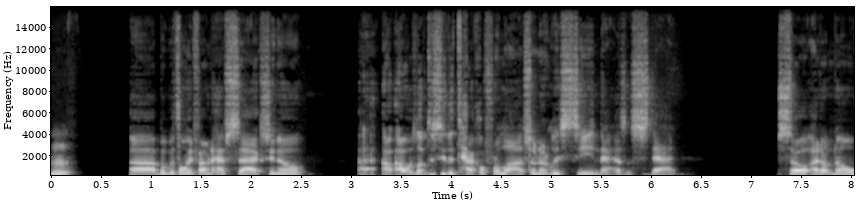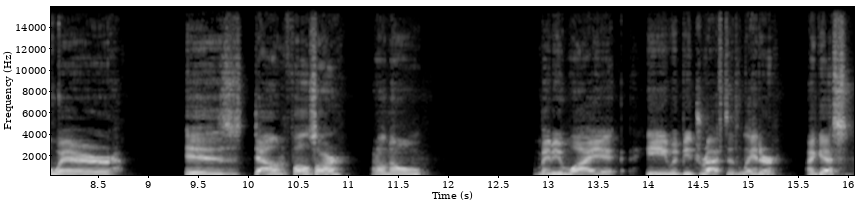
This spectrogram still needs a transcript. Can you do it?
Hmm. Uh, but with only five and a half sacks, you know, I, I would love to see the tackle for loss. I'm not really seeing that as a stat. So I don't know where his downfalls are. I don't know maybe why he would be drafted later, I guess.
